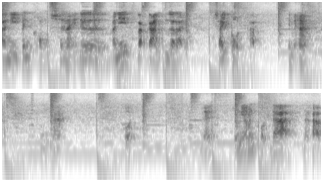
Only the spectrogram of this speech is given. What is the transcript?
อันนี้เป็นของ Schneider อันนี้หลักการคืออะไรใช้กดครับเห็นไหมฮะตรงนี้นะกดนไหมตรงนี้มันกดได้นะครับ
